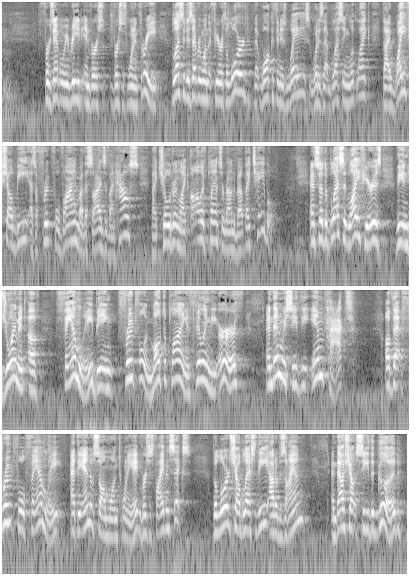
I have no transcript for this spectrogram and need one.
For example, we read in verse, verses 1 and 3 Blessed is everyone that feareth the Lord, that walketh in his ways. What does that blessing look like? Thy wife shall be as a fruitful vine by the sides of thine house, thy children like olive plants around about thy table. And so the blessed life here is the enjoyment of family being fruitful and multiplying and filling the earth. And then we see the impact of that fruitful family at the end of Psalm 128 in verses 5 and 6. The Lord shall bless thee out of Zion and thou shalt see the good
